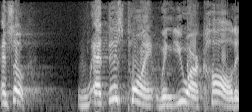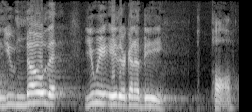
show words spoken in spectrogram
And so, at this point, when you are called and you know that you are either going to be Paul,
